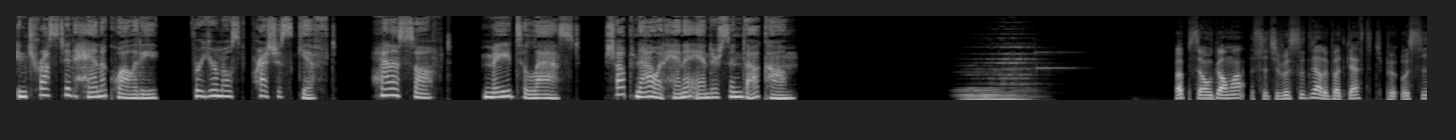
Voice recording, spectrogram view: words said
Entrusted Hannah quality for your most precious gift. Hannah Soft. Made to last. Shop now at hannahanderson.com. Hop, c'est encore moins. Si tu veux soutenir le podcast, tu peux aussi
